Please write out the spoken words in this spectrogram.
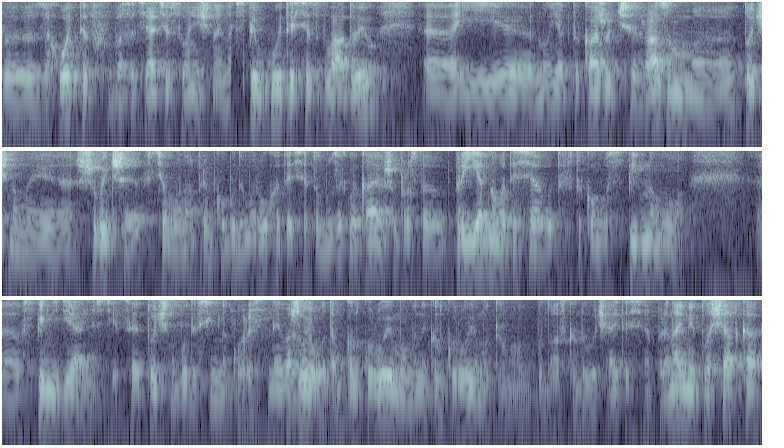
в, заходьте в, асоціацію сонячної, спілкуйтеся з владою. І, ну, як то кажуть, разом точно ми швидше в цьому напрямку будемо рухатися. Тому закликаю, що просто приєднуватися от в такому спільному в спільній діяльності. Це точно буде всім на користь. Неважливо, там конкуруємо, ми не конкуруємо, тому, будь ласка, долучайтеся. Принаймні, площадка,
